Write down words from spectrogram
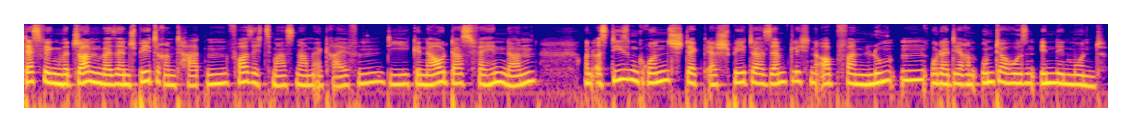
Deswegen wird John bei seinen späteren Taten Vorsichtsmaßnahmen ergreifen, die genau das verhindern, und aus diesem Grund steckt er später sämtlichen Opfern Lumpen oder deren Unterhosen in den Mund.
